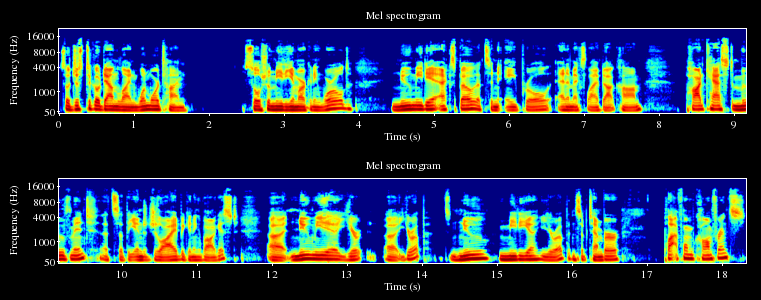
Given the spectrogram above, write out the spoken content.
So just to go down the line one more time, social media marketing world. New Media Expo, that's in April, nmxlive.com podcast movement. That's at the end of July, beginning of August. Uh, New Media Euro- uh, Europe. It's New Media Europe in September. Platform Conference,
